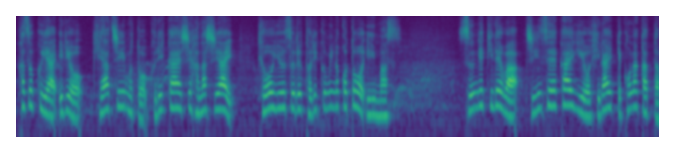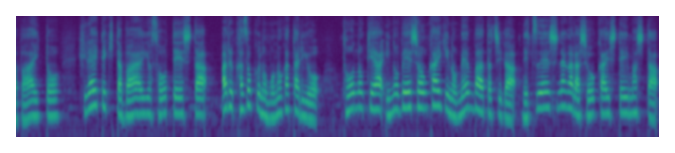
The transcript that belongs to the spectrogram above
家族や医療ケアチームと繰り返し話し合い共有する取り組みのことを言います寸劇では人生会議を開いてこなかった場合と開いてきた場合を想定したある家族の物語を遠野ケアイノベーション会議のメンバーたちが熱演しながら紹介していました。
